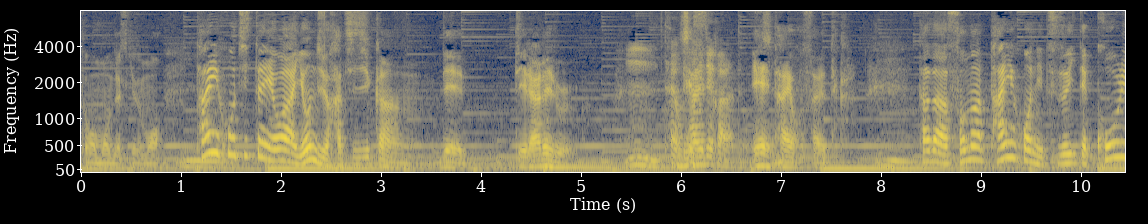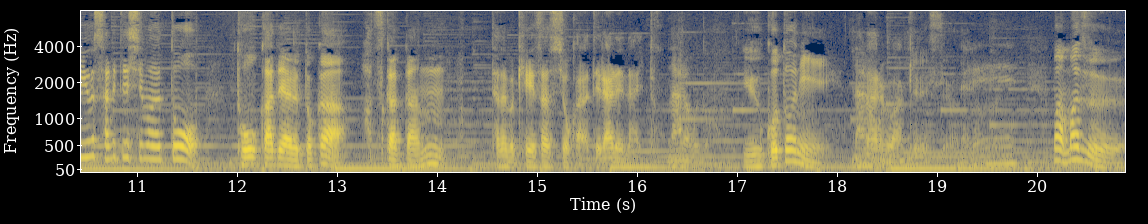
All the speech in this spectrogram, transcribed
と思うんですけども逮捕自体は48時間で出られる、うん、逮捕されてからってことですね。ええ逮捕されてから。うん。ただその逮捕に続いて拘留されてしまうと10日であるとか20日間例えば警察署から出られないと。なるほど。いうことにななるわけですよね。まあ、まず、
